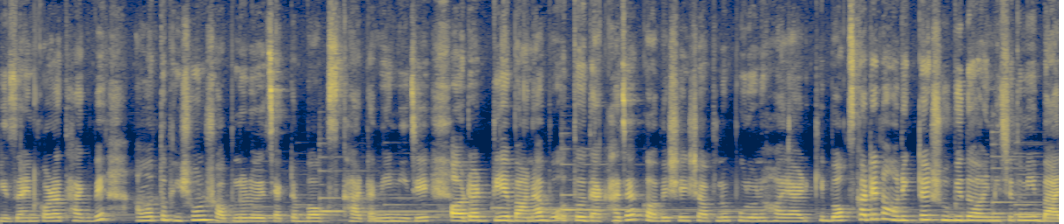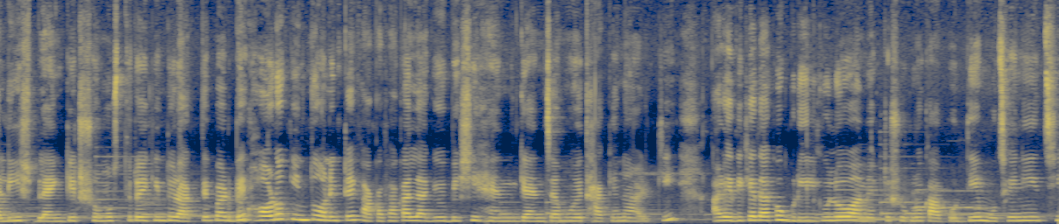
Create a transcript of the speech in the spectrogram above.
ডিজাইন করা থাকবে। আমার তো ভীষণ স্বপ্ন রয়েছে একটা বক্স খাট আমি নিজে অর্ডার দিয়ে বানাবো। তো দেখা যাক কবে সেই স্বপ্ন পূরণ হয় আর কি। বক্স খাটে না অনেকটাই সুবিধা হয়, নিচে তুমি বালিশ ব্ল্যাঙ্কেট সমস্তটাই কিন্তু রাখতে পারবে। ঘরও কিন্তু অনেকটাই ফাঁকা ফাঁকা লাগে, ওই বেশি হ্যান গ্যাঞ্জাম হয়ে থাকে না আর কি। আর এদিকে দেখো গ্রিলগুলো আমি একটা শুকনো কাপড় দিয়ে মুছে নিয়েছি।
